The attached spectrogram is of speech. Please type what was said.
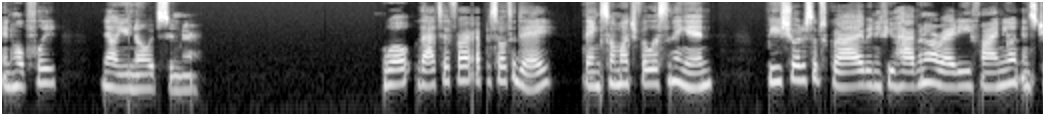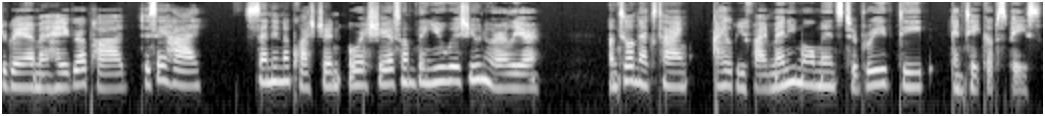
And hopefully, now you know it sooner. Well, that's it for our episode today. Thanks so much for listening in. Be sure to subscribe, and if you haven't already, find me on Instagram at HeadyGirlPod to say hi, send in a question, or share something you wish you knew earlier. Until next time, I hope you find many moments to breathe deep and take up space.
